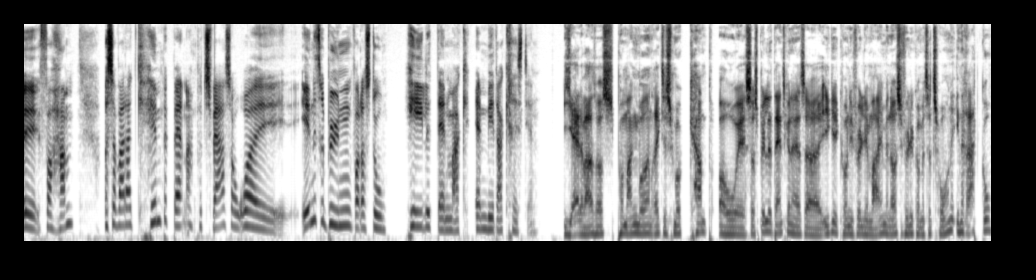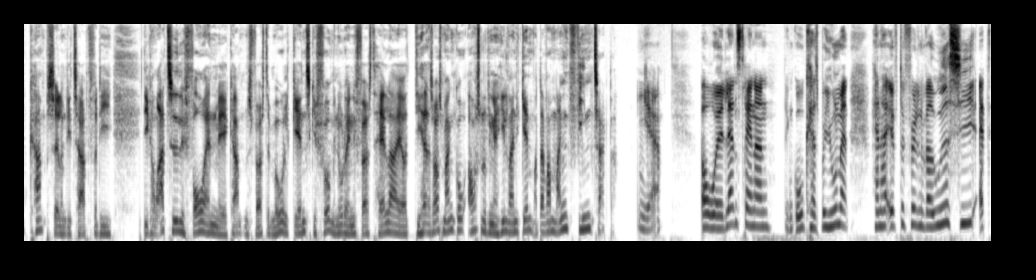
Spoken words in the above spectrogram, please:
øh, for ham. Og så var der et kæmpe banner på tværs over øh, endetribunen, hvor der stod, hele Danmark er med dig, Christian. Ja, det var altså også på mange måder en rigtig smuk kamp, og øh, så spillede danskerne altså ikke kun ifølge mig, men også ifølge kommentatorerne en ret god kamp, selvom de tabte, fordi de kom ret tidligt foran med kampens første mål, ganske få minutter ind i første halvleg, og de havde altså også mange gode afslutninger hele vejen igennem, og der var mange fine takter. Ja, og øh, landstræneren, den gode Kasper Julemand, han har efterfølgende været ude at sige, at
